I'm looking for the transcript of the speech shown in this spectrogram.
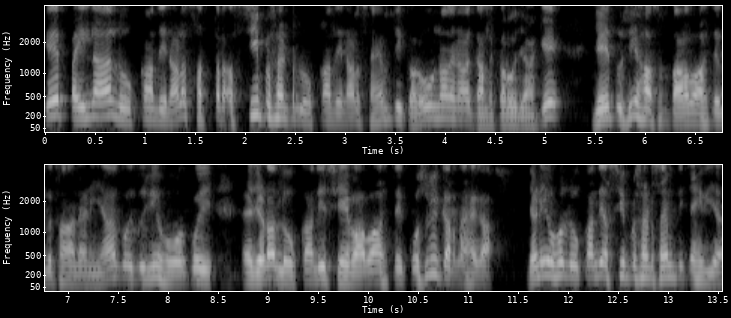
ਕਿ ਪਹਿਲਾਂ ਲੋਕਾਂ ਦੇ ਨਾਲ 70 80% ਲੋਕਾਂ ਦੇ ਨਾਲ ਸਹਿਮਤੀ ਕਰੋ ਉਹਨਾਂ ਦੇ ਨਾਲ ਗੱਲ ਕਰੋ ਜਾ ਕੇ ਜੇ ਤੁਸੀਂ ਹਸਪਤਾਲ ਵਾਸਤੇ ਕੋਈ ਥਾਂ ਲੈਣੀ ਆ ਕੋਈ ਤੁਸੀਂ ਹੋਰ ਕੋਈ ਜਿਹੜਾ ਲੋਕਾਂ ਦੀ ਸੇਵਾ ਵਾਸਤੇ ਕੁਝ ਵੀ ਕਰਨਾ ਹੈਗਾ ਜਾਣੀ ਉਹ ਲੋਕਾਂ ਦੀ 80% ਸਹਿਮਤੀ ਚਾਹੀਦੀ ਆ।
